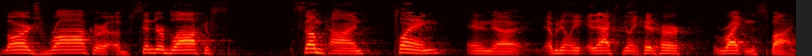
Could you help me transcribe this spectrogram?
large rock or a cinder block of some kind playing, and uh, evidently it accidentally hit her right in the spine.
